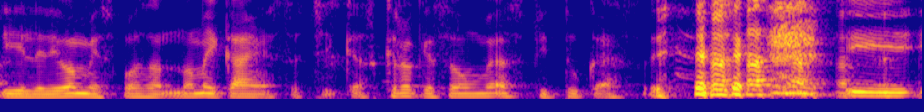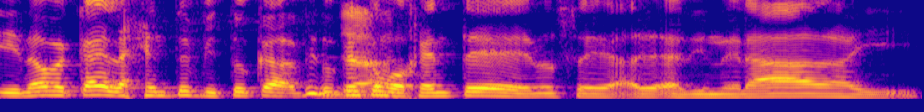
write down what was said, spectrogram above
Y le digo a mi esposa, no me caen estas chicas, creo que son medias pitucas. y, y, no me cae la gente pituca, pituca es como gente, no sé, adinerada y,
